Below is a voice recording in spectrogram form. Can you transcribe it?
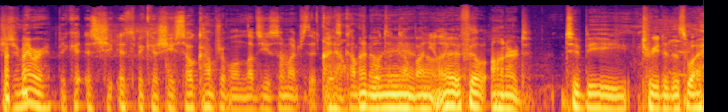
Just remember, because she, it's because she's so comfortable and loves you so much that it feels know, comfortable yeah, to yeah, dump on no, you like I this. feel honored to be treated this way.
